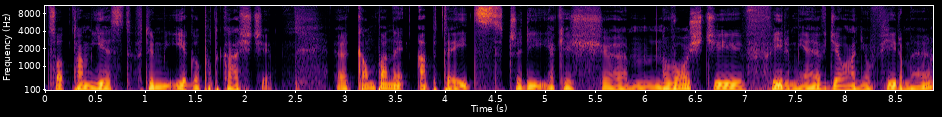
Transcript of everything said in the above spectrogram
Co tam jest w tym jego podcaście? Company Updates, czyli jakieś nowości w firmie, w działaniu firmy,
